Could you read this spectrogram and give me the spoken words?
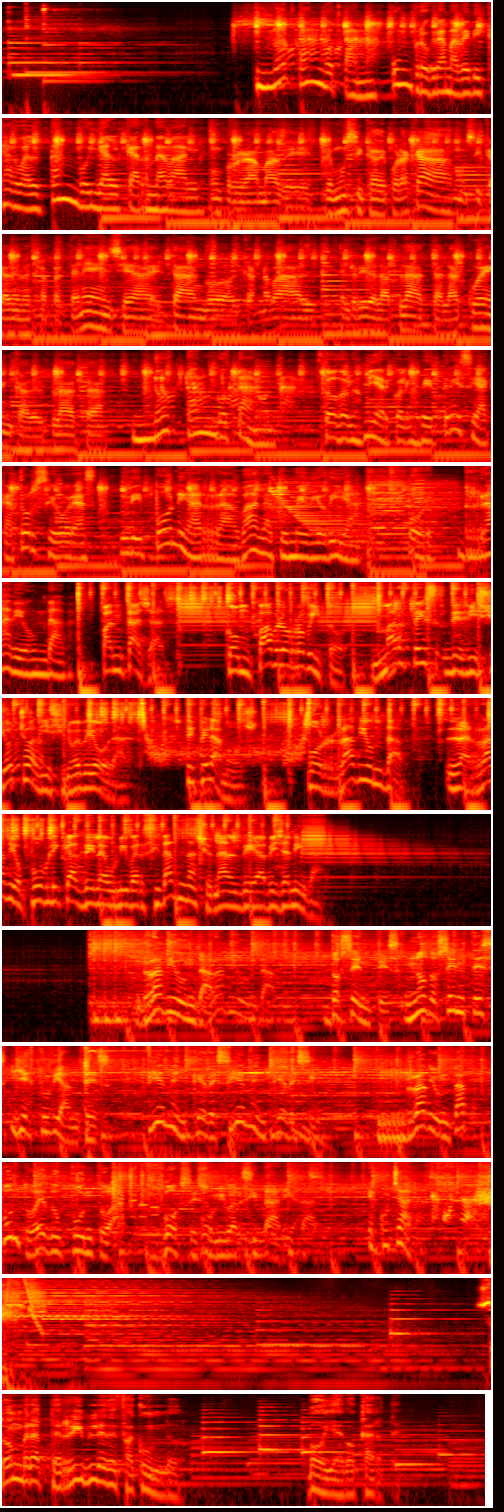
No Tango Tan, un programa dedicado al tango y al carnaval. Un programa de, de música de por acá, música de nuestra pertenencia, el tango, el carnaval, el Río de la Plata, la Cuenca del Plata. No Tango Tan. Todos los miércoles de 13 a 14 horas le pone a rabal a tu mediodía por Radio UNDAB. Pantallas con Pablo Robito, martes de 18 a 19 horas. Te esperamos por Radio UNDAB, la radio pública de la Universidad Nacional de Avellaneda. Radio UNDAB. Docentes, no docentes y estudiantes tienen que decir, tienen que decir. radioundab.edu.ar Voces universitarias. Escuchalas. Sombra terrible de Facundo. Voy a evocarte.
